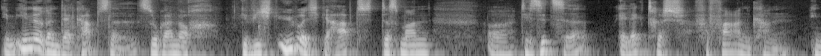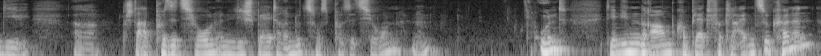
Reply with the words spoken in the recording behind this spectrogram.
im Inneren der Kapsel sogar noch Gewicht übrig gehabt, dass man äh, die Sitze elektrisch verfahren kann in die äh, Startposition und in die spätere Nutzungsposition. Ne? Und den Innenraum komplett verkleiden zu können.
